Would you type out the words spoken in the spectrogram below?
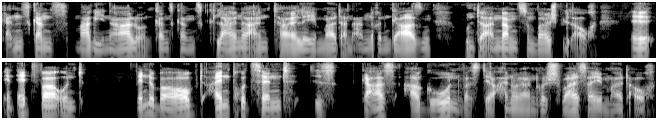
ganz, ganz marginal und ganz, ganz kleine Anteile eben halt an anderen Gasen, unter anderem zum Beispiel auch äh, in etwa und wenn überhaupt ein Prozent des Gas Argon, was der ein oder andere Schweißer eben halt auch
